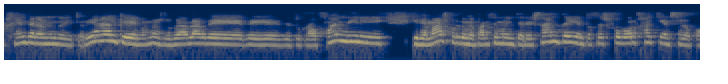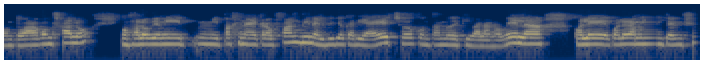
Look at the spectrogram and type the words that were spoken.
gente en el mundo editorial que, bueno, os voy a hablar de, tu crowdfunding y, demás porque me parece muy interesante. Y entonces fue Borja quien se lo contó a Gonzalo. Gonzalo vio mi, página de crowdfunding, el vídeo que había hecho contando de qué iba la novela, cuál, e, cuál era mi intención,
